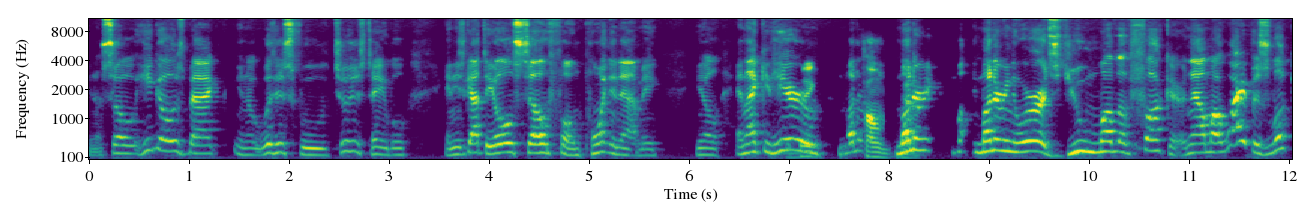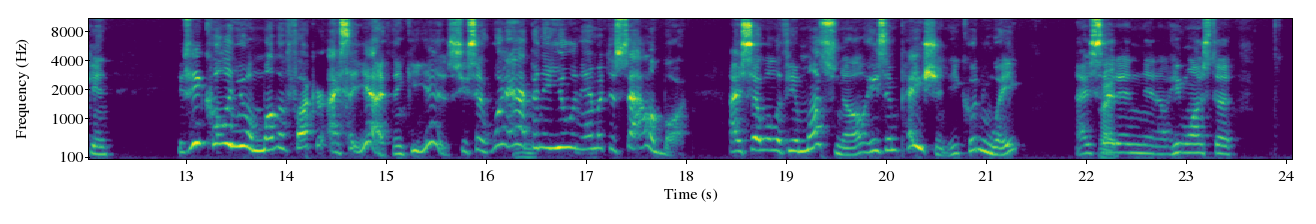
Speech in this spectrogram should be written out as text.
You know, so he goes back, you know, with his food to his table and he's got the old cell phone pointing at me, you know, and I could hear him mutter, muttering, muttering the words, you motherfucker. Now my wife is looking, is he calling you a motherfucker? I said, yeah, I think he is. She said, what happened to you and him at the salad bar? I said, well, if you must know, he's impatient. He couldn't wait. I said, Right. and you know, he wants to,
